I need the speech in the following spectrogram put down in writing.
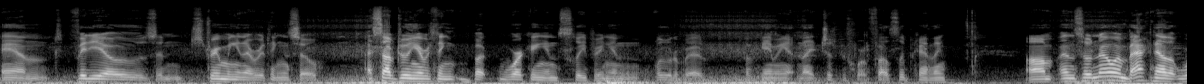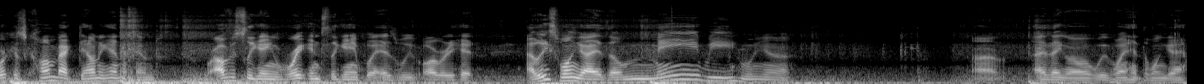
and videos and streaming and everything. So I stopped doing everything but working and sleeping and a little bit of gaming at night just before I fell asleep, kind of thing. Um, and so now I'm back now that work has calmed back down again, and we're obviously getting right into the gameplay as we've already hit at least one guy, though. Maybe we, uh... uh I think we might hit the one guy.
